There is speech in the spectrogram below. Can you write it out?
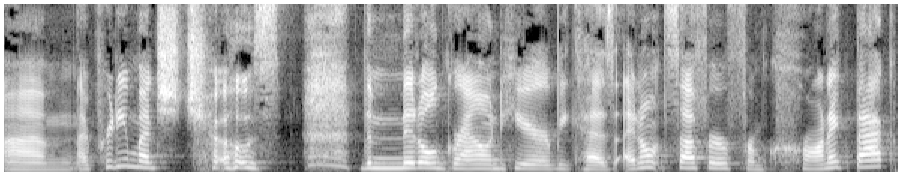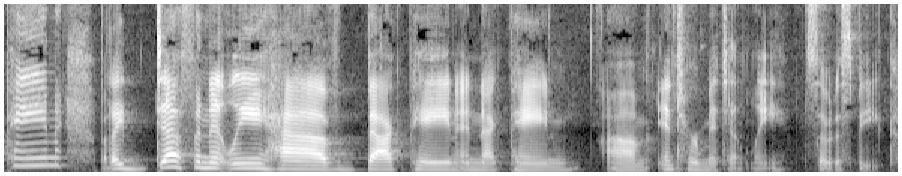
Um, I pretty much chose the middle ground here because I don't suffer from chronic back pain, but I definitely have back pain and neck pain um, intermittently, so to speak.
